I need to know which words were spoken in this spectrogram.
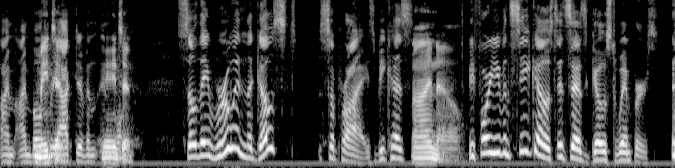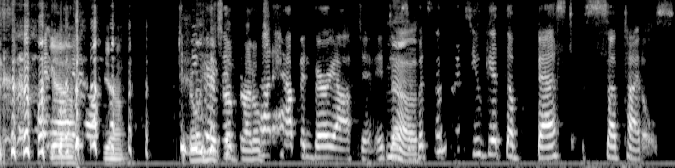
I'm I'm both Me too. reactive and, and Me too. So they ruin the ghost surprise because I know. before you even see Ghost, it says Ghost whimpers. Yeah, yeah. To be fair, get it does not happen very often. It doesn't. But sometimes you get the best subtitles.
